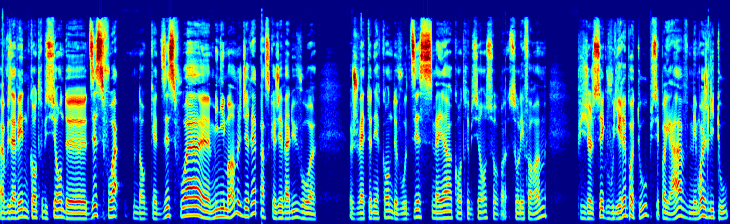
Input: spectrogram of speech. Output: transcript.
Euh, vous avez une contribution de 10 fois, donc 10 fois minimum, je dirais, parce que j'évalue vos je vais tenir compte de vos 10 meilleures contributions sur, euh, sur les forums. Puis je le sais que vous lirez pas tout, puis c'est pas grave, mais moi je lis tout,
